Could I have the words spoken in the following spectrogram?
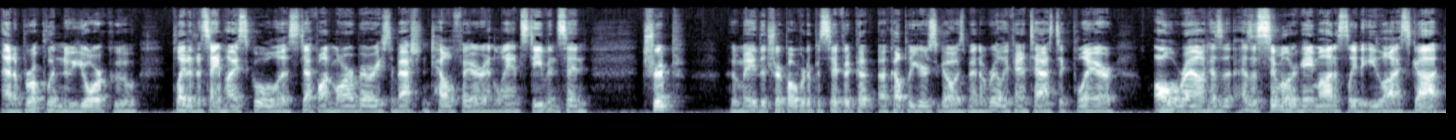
out of Brooklyn, New York, who played at the same high school as Stephon Marbury, Sebastian Telfair, and Lance Stephenson. Tripp who made the trip over to Pacific a, a couple years ago, has been a really fantastic player all around. has a, has a similar game, honestly, to Eli Scott,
